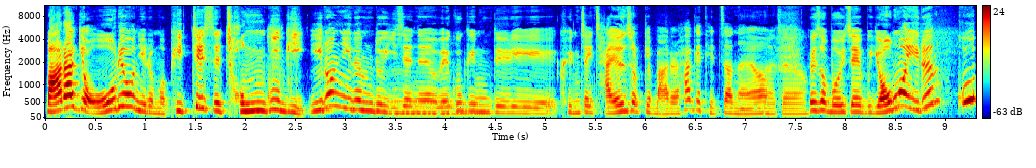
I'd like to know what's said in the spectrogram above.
말하기 어려운 이름, 뭐 BTS의 정국이 이런 이름도 이제는 음. 외국인들이 굉장히 자연스럽게 말을 하게 됐잖아요. 맞아요. 그래서 뭐 이제 뭐 영어 이름 꼭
